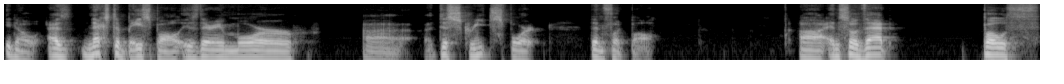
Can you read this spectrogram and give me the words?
you know, as next to baseball, is there a more uh, discrete sport than football? Uh, and so that both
